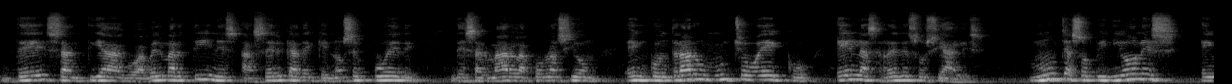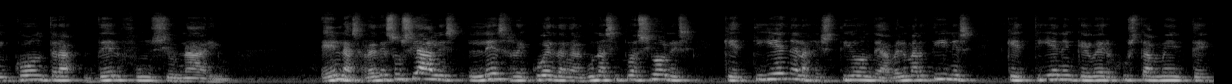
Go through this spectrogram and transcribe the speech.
de Santiago, Abel Martínez, acerca de que no se puede desarmar a la población, encontraron mucho eco en las redes sociales. Muchas opiniones en contra del funcionario. En las redes sociales les recuerdan algunas situaciones que tiene la gestión de Abel Martínez que tienen que ver justamente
